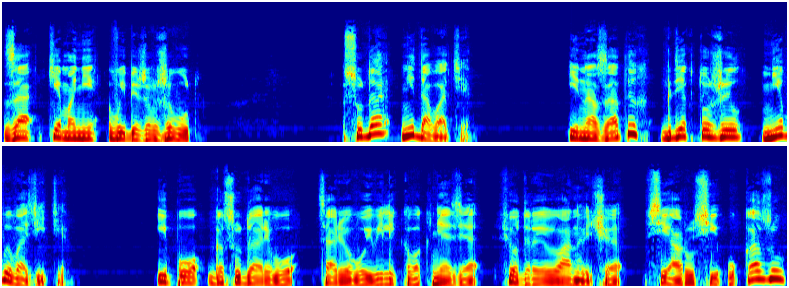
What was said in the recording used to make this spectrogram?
за кем они выбежав живут, сюда не давайте. И назад их, где кто жил, не вывозите. И по государеву, цареву и великого князя Федора Ивановича всея Руси указу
